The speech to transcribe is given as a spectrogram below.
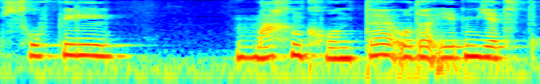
so viel machen konnte oder eben jetzt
